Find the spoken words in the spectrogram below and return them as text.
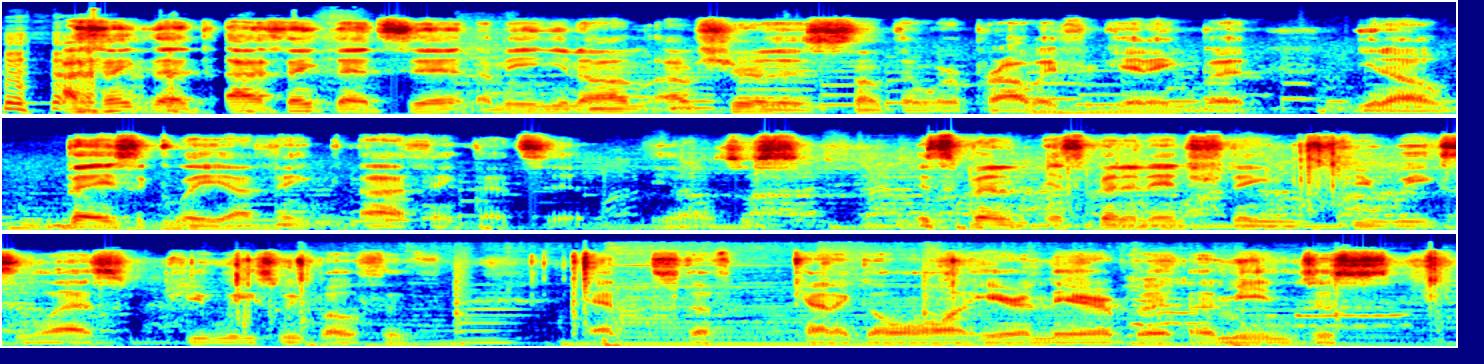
I think that I think that's it. I mean, you know, I'm, I'm sure there's something we're probably forgetting, but you know, basically, I think I think that's it. You know, it's just it's been it's been an interesting few weeks. The last few weeks, we both have had stuff kind of go on here and there, but I mean, just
